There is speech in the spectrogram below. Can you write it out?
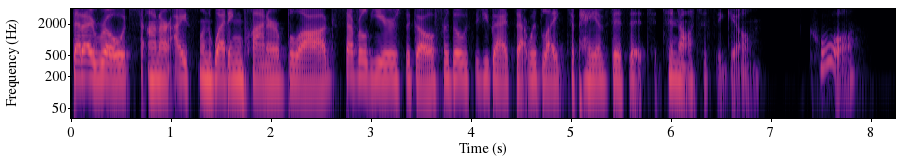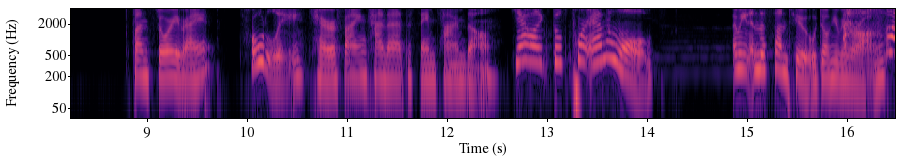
that I wrote on our Iceland Wedding Planner blog several years ago for those of you guys that would like to pay a visit to Nauthúsagil. Cool. Fun story, right? Totally. Terrifying, kind of at the same time, though. Yeah, like those poor animals. I mean, and the sun too. Don't get me wrong.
